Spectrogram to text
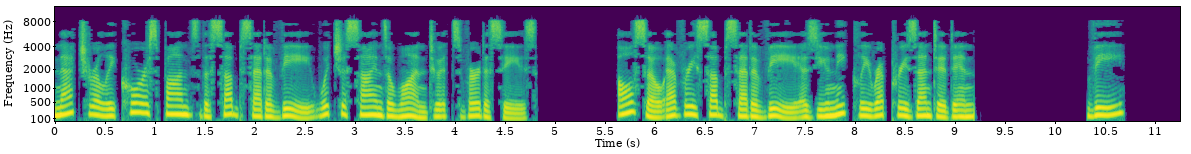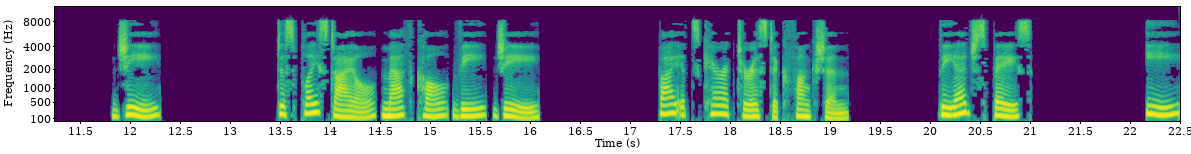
Naturally corresponds the subset of V which assigns a 1 to its vertices. Also every subset of V is uniquely represented in V G display style math call v g by its characteristic function. The edge space e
